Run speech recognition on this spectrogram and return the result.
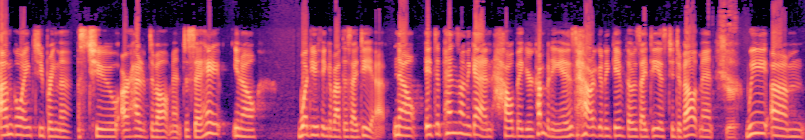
I'm going to bring this to our head of development to say, hey, you know, what do you think about this idea? Now, it depends on again how big your company is, how you're going to give those ideas to development. Sure. We um,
